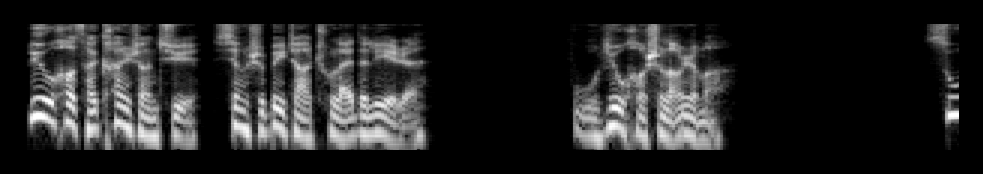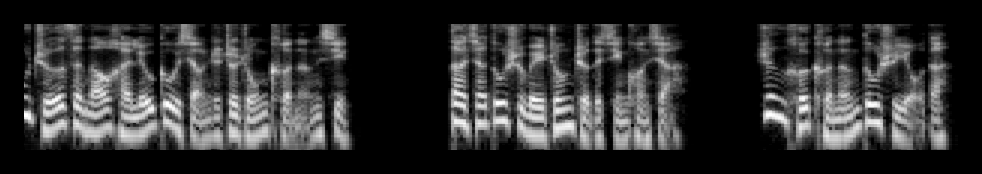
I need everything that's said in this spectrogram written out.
六号才看上去像是被炸出来的猎人。五六号是狼人吗？苏哲在脑海里构想着这种可能性。大家都是伪装者的情况下，任何可能都是有的。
